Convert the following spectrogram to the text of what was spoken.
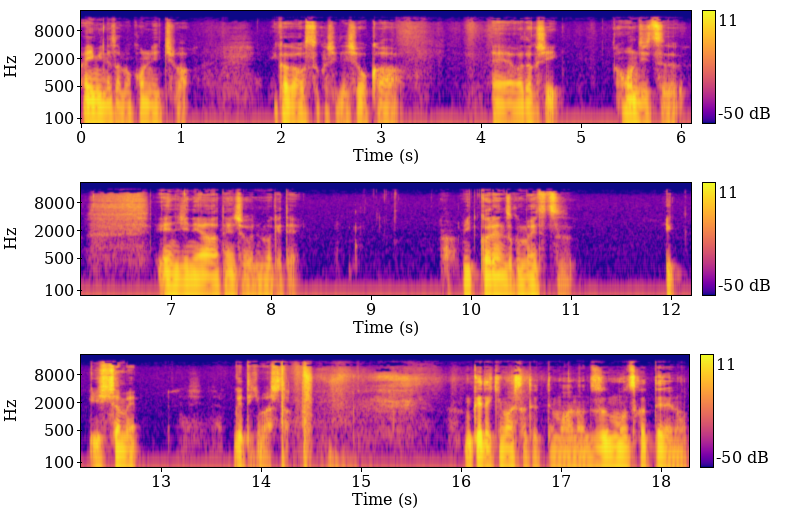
はい、皆様こんにちは。いかがお過ごしでしょうか？えー私、本日、エンジニア転職に向けて、3日連続面接、1社目、受けてきました。受けてきましたと言っても、あの、ズームを使ってでの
